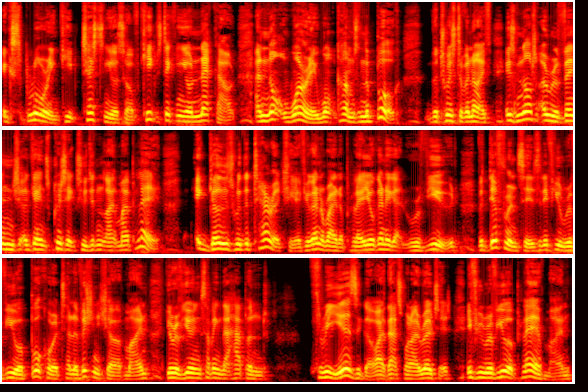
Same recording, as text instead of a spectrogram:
exploring, keep testing yourself, keep sticking your neck out, and not worry what comes. And the book, The Twist of a Knife, is not a revenge against critics who didn't like my play. It goes with the territory. If you're going to write a play, you're going to get reviewed. The difference is that if you review a book or a television show of mine, you're reviewing something that happened three years ago. I, that's when I wrote it. If you review a play of mine,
